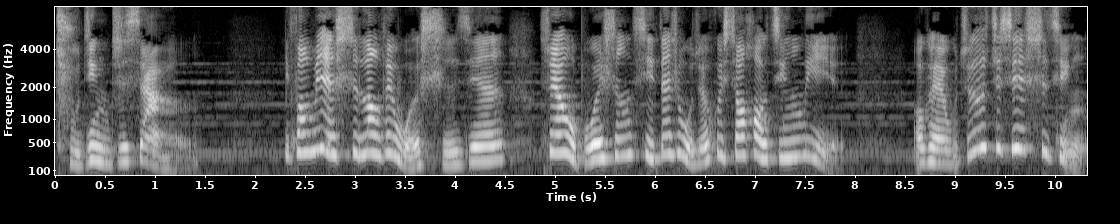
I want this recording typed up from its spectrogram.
处境之下。一方面是浪费我的时间。虽然我不会生气，但是我觉得会消耗精力。OK，我觉得这些事情，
